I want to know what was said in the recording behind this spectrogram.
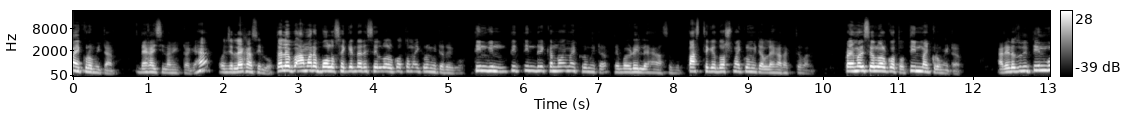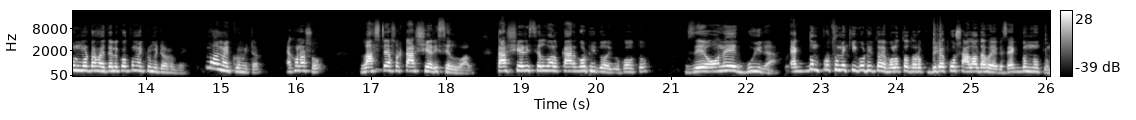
মাইক্রোমিটার দেখাইছিলাম একটু আগে হ্যাঁ? ওই যে লেখা ছিল। তাহলে আমার বলো সেকেন্ডারি সেল ওয়াল কত মাইক্রোমিটার হইব? তিন দিন তিন দীর্ঘ নয় মাইক্রোমিটার এবার ওটাই লেখা আছে পাঁচ থেকে দশ মাইক্রোমিটার লেখা থাকতে পারে। প্রাইমারি সেল ওয়াল কত? তিন মাইক্রোমিটার আর এটা যদি তিন গুণ মোটা হয়, তাহলে কত মাইক্রোমিটার হবে? নয় মাইক্রোমিটার এখন আসো লাস্টে আসো tertiary cell wall tertiary cell wall কার গঠিত হইব কত যে অনেক বুইরা। একদম প্রথমে কি গঠিত হয় বলতো? ধরো দুইটা কোষ আলাদা হয়ে গেছে, একদম নতুন।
